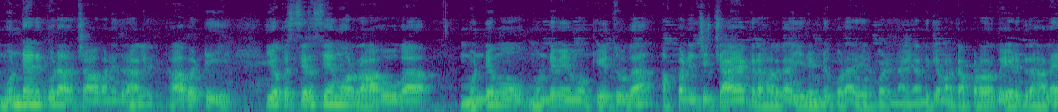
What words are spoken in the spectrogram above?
ముండానికి కూడా చావు అనేది రాలేదు. కాబట్టి ఈ యొక్క శిరస్సు ఏమో రాహువుగా మొండెమో మొండెమేమో కేతువుగా అప్పటి నుంచి ఛాయాగ్రహాలుగా ఈ రెండు కూడా ఏర్పడినాయి. అందుకే మనకు అప్పటి వరకు ఏడు గ్రహాలే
